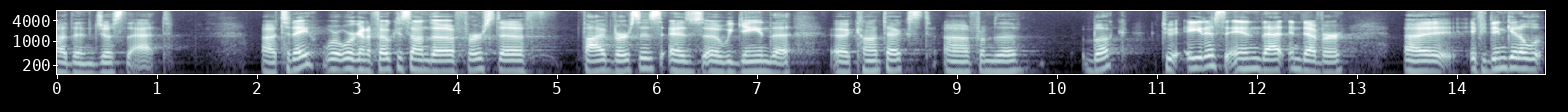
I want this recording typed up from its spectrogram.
uh, than just that. Uh, today, we're, we're going to focus on the first uh, five verses as uh, we gain the uh, context from the book to aid us in that endeavor. if you didn't get a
